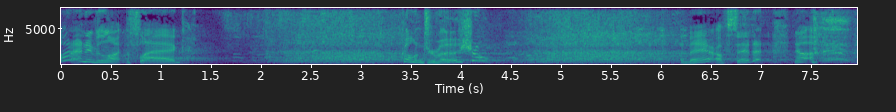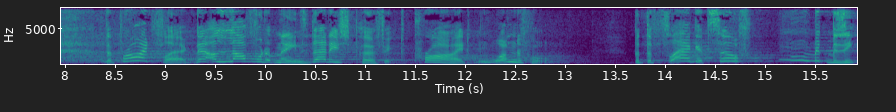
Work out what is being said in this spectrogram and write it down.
I don't even like the flag. Controversial. There, I've said it. Now, the pride flag. Now, I love what it means. That is perfect. Pride, wonderful. But the flag itself, a bit busy.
